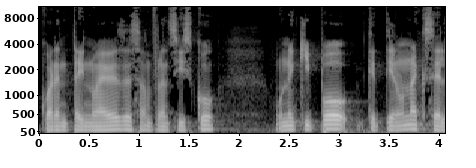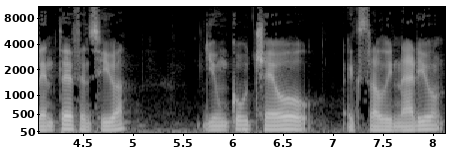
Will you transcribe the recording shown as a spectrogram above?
49 de San Francisco, un equipo que tiene una excelente defensiva y un cocheo extraordinario,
